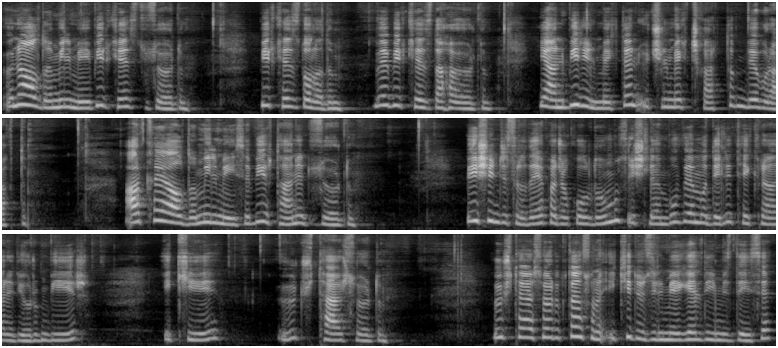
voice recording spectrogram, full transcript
Öne aldığım ilmeği bir kez düz ördüm. Bir kez doladım ve bir kez daha ördüm. Yani bir ilmekten 3 ilmek çıkarttım ve bıraktım. Arkaya aldığım ilmeği ise bir tane düz ördüm. 5. sırada yapacak olduğumuz işlem bu ve modeli tekrar ediyorum. 1 2 3 ters ördüm. 3 ters ördükten sonra 2 düz ilmeğe geldiğimizde ise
